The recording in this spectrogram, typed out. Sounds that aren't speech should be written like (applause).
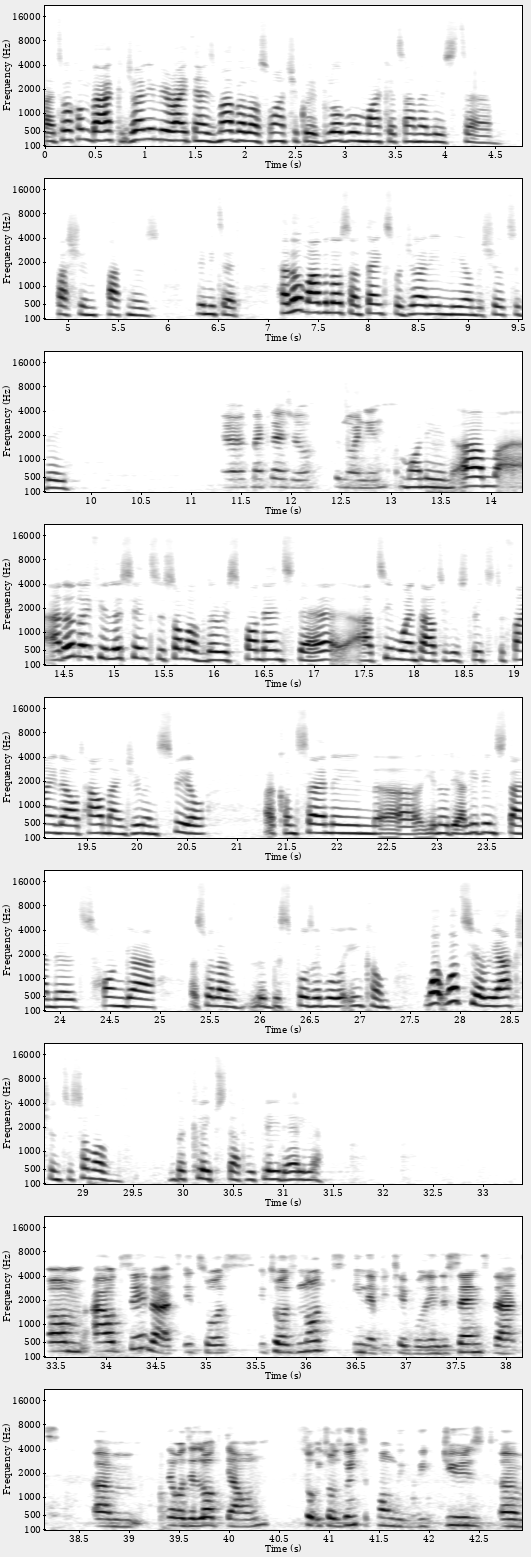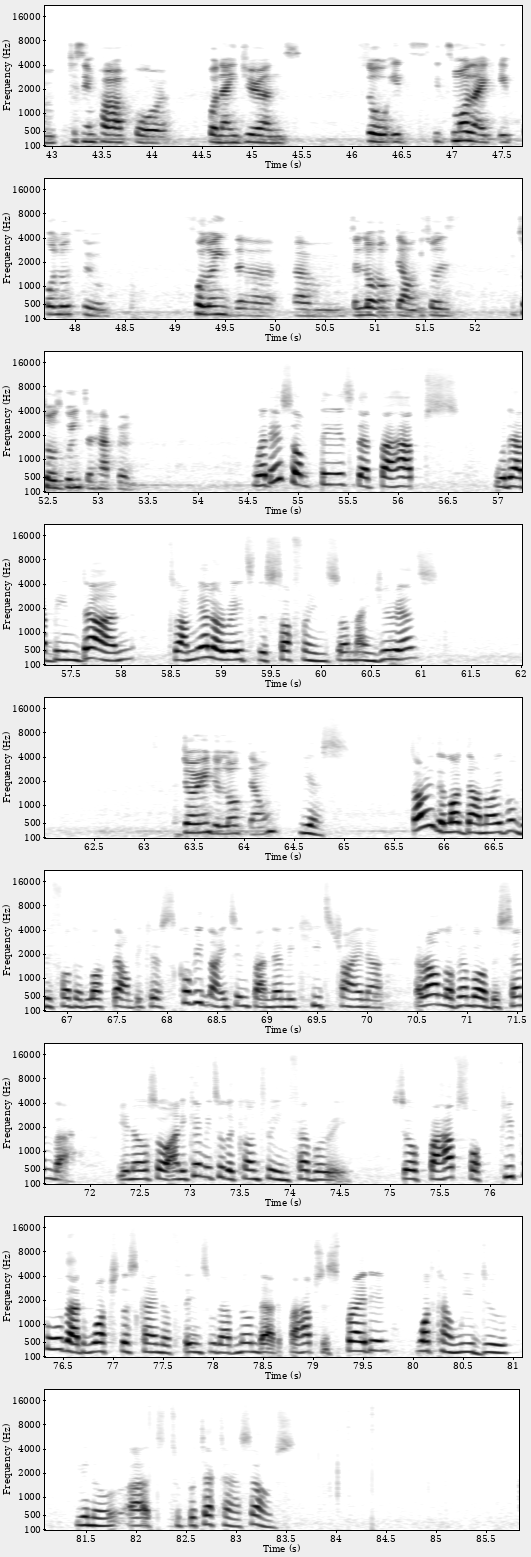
Right, welcome back. Joining me right now is Marvellous Nwachukwu, a global market analyst, uh, Parthian Partners Limited. Hello, Marvellous, and thanks for joining me on the show today. Uh, my pleasure. Good morning. Morning. Um, I don't know if you listened to some of the respondents there. Our team went out to the streets to find out how Nigerians feel uh, concerning, uh, you know, their living standards, hunger, as well as the disposable income. What, what's your reaction to some of the clips that we played earlier? Um, I would say that it was it was not inevitable in the sense that um, there was a lockdown, so it was going to come with reduced um, purchasing power for for Nigerians. So it's it's more like a follow through, following the um, the lockdown. It was it was going to happen. Were there some things that perhaps would have been done to ameliorate the sufferings of Nigerians? During the lockdown? Yes. During the lockdown or even before the lockdown because COVID-19 pandemic hit China around November or December, you know, so, and it came into the country in February. So perhaps for people that watch this kind of things would have known that perhaps it's spreading, what can we do, you know, uh, to protect ourselves?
